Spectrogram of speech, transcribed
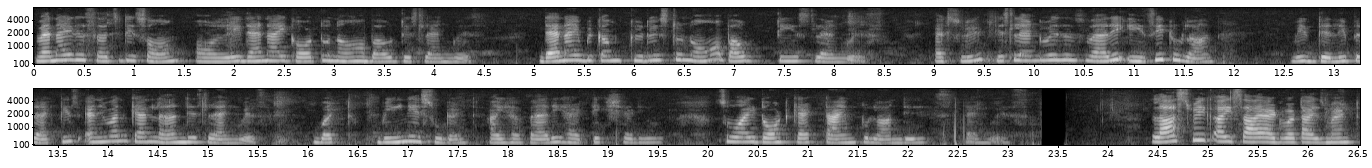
When I researched the song only then I got to know about this language. Then I become curious to know about this language. Actually this language is very easy to learn. With daily practice anyone can learn this language. But being a student I have very hectic schedule so I don't get time to learn this language. Last week I saw advertisement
